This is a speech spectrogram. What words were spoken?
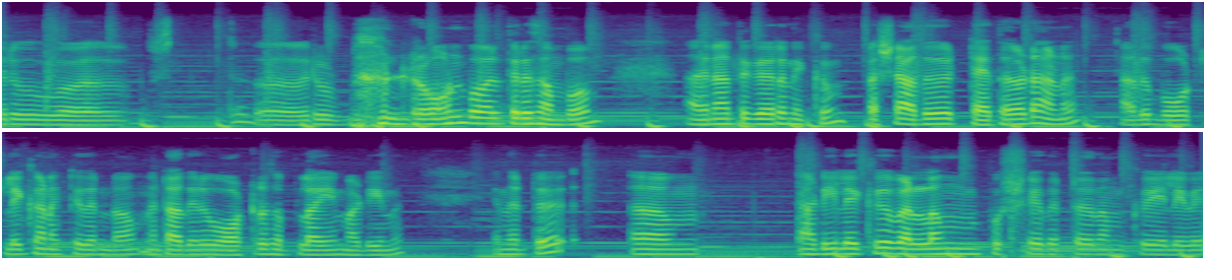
ഒരു ഒരു ഡ്രോൺ പോലത്തെ ഒരു സംഭവം അതിനകത്ത് കയറി നിൽക്കും. പക്ഷെ അത് ടെതേർഡാണ് അത് ബോട്ടിലേക്ക് കണക്ട് ചെയ്തിട്ടുണ്ടാവും. എന്നിട്ട് അതൊരു വാട്ടർ സപ്ലൈ ചെയ്യും അടിയിൽ നിന്ന് എന്നിട്ട് അടിയിലേക്ക് വെള്ളം പുഷ് ചെയ്തിട്ട് നമുക്ക് എലിവേ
